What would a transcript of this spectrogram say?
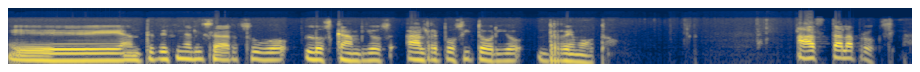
Eh, antes de finalizar subo los cambios al repositorio remoto. Hasta la próxima.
